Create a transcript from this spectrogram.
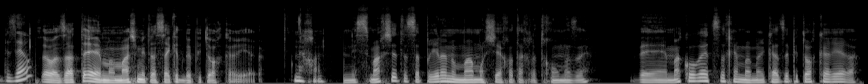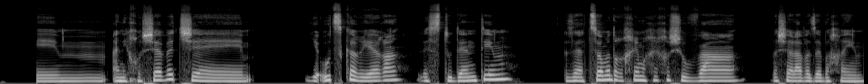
וזהו, זהו, אז את אה, ממש מתעסקת בפיתוח קריירה. נכון. נשמח שתספרי לנו מה מושך אותך לתחום הזה, ומה קורה אצלכם במרכז לפיתוח קריירה. אמ, אני חושבת שייעוץ קריירה לסטודנטים זה הצומת דרכים הכי חשובה בשלב הזה בחיים.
